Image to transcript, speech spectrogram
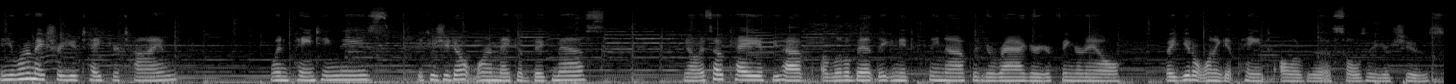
And you want to make sure you take your time when painting these because you don't want to make a big mess you know, it's okay if you have a little bit that you need to clean up with your rag or your fingernail, but you don't want to get paint all over the soles of your shoes.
